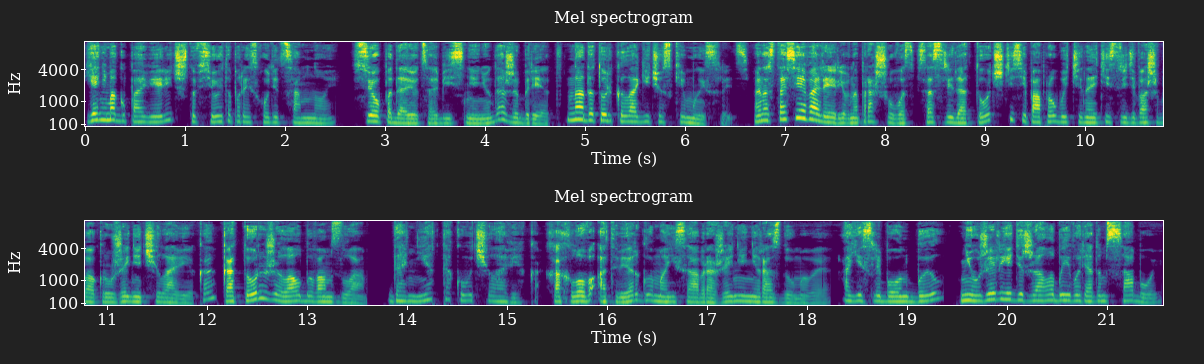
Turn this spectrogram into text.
Я не могу поверить, что все это происходит со мной. Все подается объяснению, даже бред. Надо только логически мыслить. Анастасия Валерьевна, прошу вас, сосредоточьтесь и попробуйте найти среди вашего окружения человека, который желал бы вам зла. «Да нет такого человека». Хохлова отвергла мои соображения, не раздумывая. «А если бы он был, неужели я держала бы его рядом с собой?»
